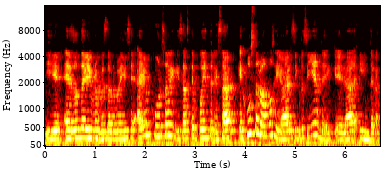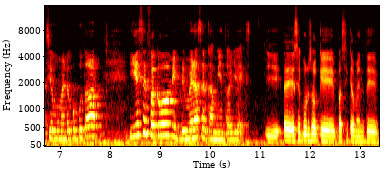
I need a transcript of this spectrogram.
Y es donde mi profesor me dice, hay un curso que quizás te puede interesar, que justo lo vamos a llevar el ciclo siguiente, que era interacción humano-computador. Y ese fue como mi primer acercamiento al UX. ¿Y eh, ese curso que básicamente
